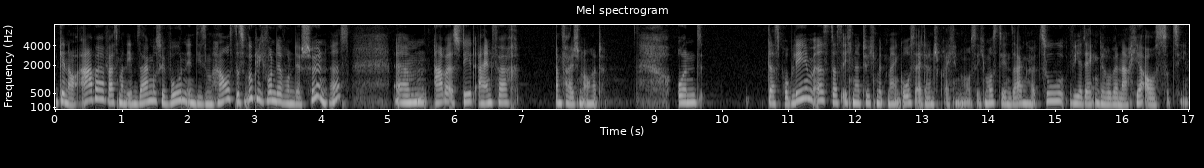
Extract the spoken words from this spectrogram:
genau, aber was man eben sagen muss, wir wohnen in diesem Haus, das wirklich wunder wunderschön ist, ähm, aber es steht einfach am falschen Ort. Und das Problem ist, dass ich natürlich mit meinen Großeltern sprechen muss. Ich muss denen sagen, hör zu, wir denken darüber nach, hier auszuziehen.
